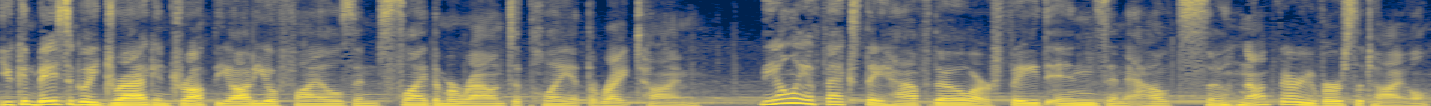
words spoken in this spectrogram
You can basically drag and drop the audio files and slide them around to play at the right time. The only effects they have, though, are fade-ins and outs, so not very versatile.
